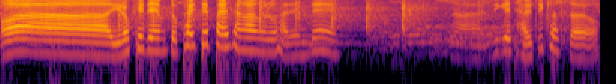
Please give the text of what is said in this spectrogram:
와 이렇게 되면 또 8대8 상황으로 가는데 아, 이게 잘 찍혔어요.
